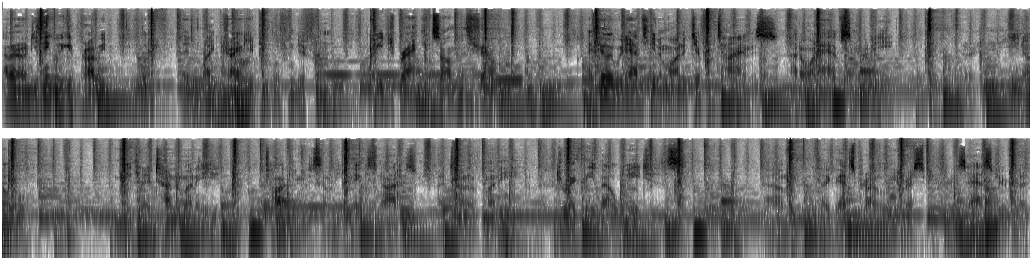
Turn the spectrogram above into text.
I don't know. Do you think we could probably look at like trying to get people from different wage brackets on the show? I feel like we'd have to get them on at different times. I don't want to have somebody, you know, making a ton of money talking to somebody who makes not as a ton of money directly about wages like that's probably a recipe for disaster, but.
